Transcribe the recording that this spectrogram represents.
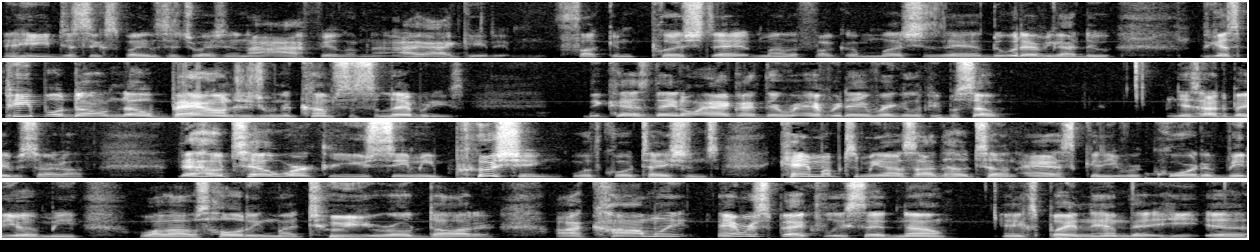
and he just explained the situation. And I, I feel him now. I, I, get it. Fucking push that motherfucker, mush his ass, do whatever you gotta do. Because people don't know boundaries when it comes to celebrities. Because they don't act like they're everyday regular people. So, this how DaBaby started off. That hotel worker you see me pushing, with quotations, came up to me outside the hotel and asked could he record a video of me while I was holding my two year old daughter. I calmly and respectfully said no and explained to him that he uh,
